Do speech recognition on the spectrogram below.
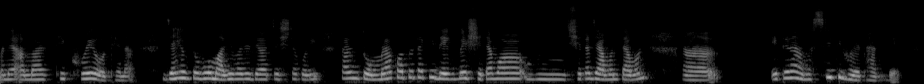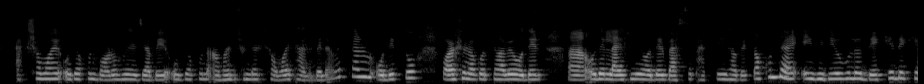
মানে আমার ঠিক হয়ে ওঠে না। যাই হোক, তবুও মাঝে মাঝে দেওয়ার চেষ্টা করি। কারণ তোমরা কতটা কি দেখবে সেটা সেটা যেমন তেমন এটা না আমার স্মৃতি হয়ে থাকবে। এক সময় ও যখন বড় হয়ে যাবে, ও যখন আমার জন্য সময় থাকবে না কারণ ওদের তো পড়াশোনা করতে হবে, ওদের ওদের লাইফ নিয়ে ওদের ব্যস্ত থাকতেই হবে। তখন না এই ভিডিওগুলো দেখে দেখে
